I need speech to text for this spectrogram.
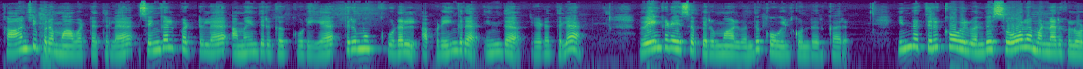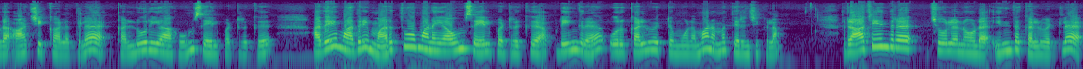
காஞ்சிபுரம் மாவட்டத்தில் செங்கல்பட்டில் அமைந்திருக்கக்கூடிய திருமுக்கூடல் அப்படிங்கிற இந்த இடத்துல வேங்கடேச பெருமாள் வந்து கோவில் கொண்டு இருக்காரு இந்த திருக்கோவில் வந்து சோழ மன்னர்களோட ஆட்சி காலத்தில் கல்லூரியாகவும் செயல்பட்டிருக்கு. அதே மாதிரி மருத்துவமனையாகவும் செயல்பட்டிருக்கு அப்படிங்கிற ஒரு கல்வெட்டு மூலமாக நம்ம தெரிஞ்சுக்கலாம். ராஜேந்திர சோழனோட இந்த கல்வெட்டில்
